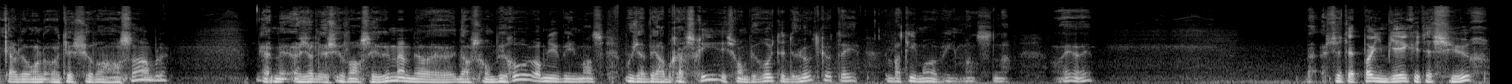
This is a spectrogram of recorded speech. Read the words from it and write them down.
qu'alors, on, était souvent ensemble. Euh, J'allais souvent chez lui, même euh, dans son bureau, Omni Willemans. Vous avez la brasserie et son bureau était de l'autre côté, le bâtiment Willemans. Là. Oui, oui. Ben, C'était pas une bière qui était sûre.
